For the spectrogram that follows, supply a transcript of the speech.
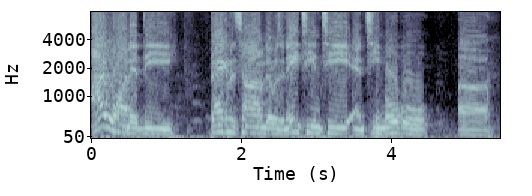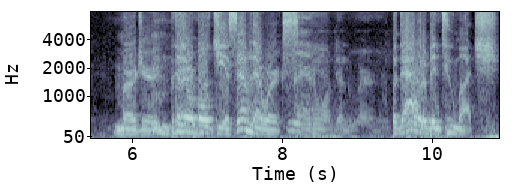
I wanted the back in the time there was an AT and T and T-Mobile uh, merger because they were both GSM networks, I didn't want them to murder. but that would have been too much.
